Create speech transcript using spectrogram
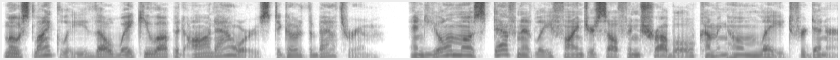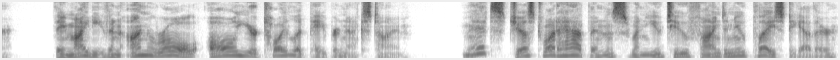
Most likely, they'll wake you up at odd hours to go to the bathroom, and you'll most definitely find yourself in trouble coming home late for dinner. They might even unroll all your toilet paper next time. It's just what happens when you two find a new place together.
